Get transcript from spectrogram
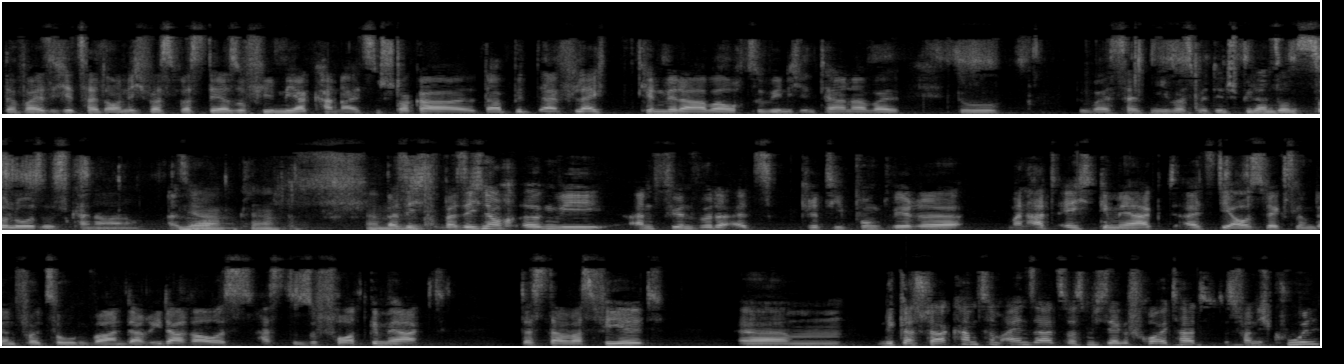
da weiß ich jetzt halt auch nicht, was, was der so viel mehr kann als ein Stocker. Da, da vielleicht kennen wir da aber auch zu wenig interner, weil du, du weißt halt nie, was mit den Spielern sonst so los ist. Keine Ahnung. Also, ja, klar. Ähm, was ich, was ich noch irgendwie anführen würde als Kritikpunkt wäre, man hat echt gemerkt, als die Auswechslung dann vollzogen waren, da Rieder raus, hast du sofort gemerkt, dass da was fehlt. Ähm, Niklas Stark kam zum Einsatz, was mich sehr gefreut hat. Das fand ich cool.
